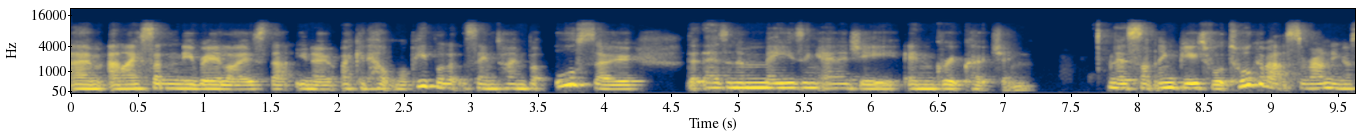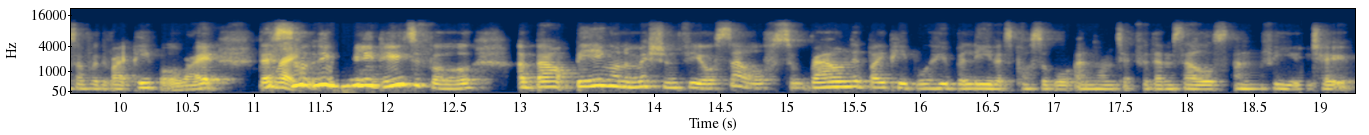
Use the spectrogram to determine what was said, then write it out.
Um, and I suddenly realized that, you know, I could help more people at the same time, but also that there's an amazing energy in group coaching there's something beautiful talk about surrounding yourself with the right people right there's right. something really beautiful about being on a mission for yourself surrounded by people who believe it's possible and want it for themselves and for you too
